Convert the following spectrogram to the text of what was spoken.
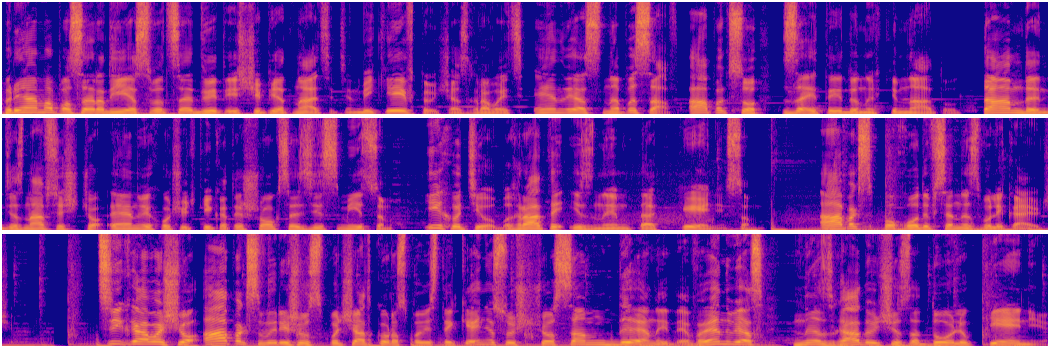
Прямо посеред ЄСВЦ 2015 NBK, в той час гравець Envias, написав Апексу зайти до них в кімнату. Там Ден дізнався, що Енві хочуть кікати Шокса зі Смітсом і хотів би грати із ним та Кенісом. Апекс погодився не зволікаючи. Цікаво, що Апекс вирішив спочатку розповісти Кенісу, що сам Ден йде в Енвіас, не згадуючи за долю Кені.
